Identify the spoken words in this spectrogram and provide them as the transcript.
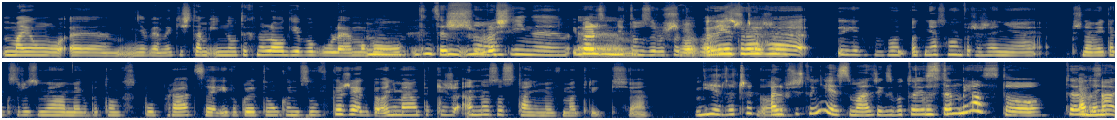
mają, em, nie wiem, jakąś tam inną technologię w ogóle, mogą Mm, też no. rośliny. I bardzo em, mnie to wzruszyło. Ale ja szczerze. trochę jakby odniosłam wrażenie, przynajmniej tak zrozumiałam jakby tą współpracę i w ogóle tą końcówkę, że jakby oni mają takie, że a no zostańmy w Matrixie. Nie, dlaczego? Ale przecież to nie jest Matrix, bo to jest jest ten, miasto. ten ale- a,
